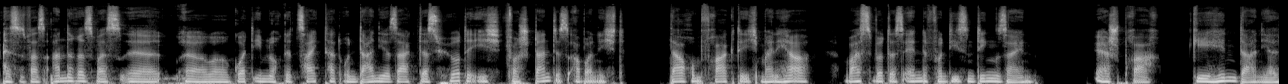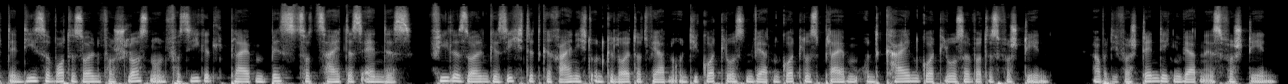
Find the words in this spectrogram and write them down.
es ist was anderes, was äh, äh, Gott ihm noch gezeigt hat. Und Daniel sagt, das hörte ich, verstand es aber nicht. Darum fragte ich, mein Herr, was wird das Ende von diesen Dingen sein? Er sprach, Geh hin, Daniel, denn diese Worte sollen verschlossen und versiegelt bleiben bis zur Zeit des Endes. Viele sollen gesichtet, gereinigt und geläutert werden, und die Gottlosen werden gottlos bleiben, und kein Gottloser wird es verstehen aber die Verständigen werden es verstehen.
